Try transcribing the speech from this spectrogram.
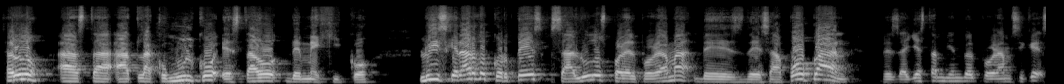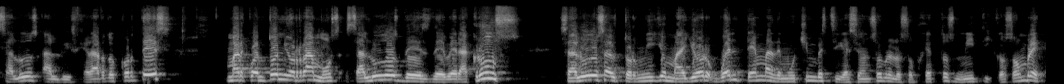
saludo hasta Atlacomulco, Estado de México. Luis Gerardo Cortés, saludos para el programa desde Zapopan. Desde allá están viendo el programa, así que saludos a Luis Gerardo Cortés. Marco Antonio Ramos, saludos desde Veracruz. Saludos al Tornillo Mayor. Buen tema de mucha investigación sobre los objetos míticos. Hombre,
